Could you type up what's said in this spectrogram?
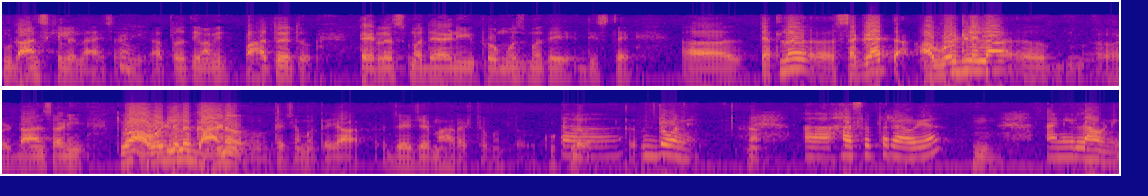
तू डान्स केलेला आहेस आणि अप्रतिम आम्ही पाहतोय तो ट्रेलर्समध्ये आणि प्रोमोजमध्ये दिसतंय त्यातलं सगळ्यात आवडलेला डान्स आणि किंवा आवडलेलं गाणं त्याच्यामध्ये या जय जय महाराष्ट्रामधलं कुठलं? तर अं, दोन. आहे. हसत राहूया. आणि लावणी.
